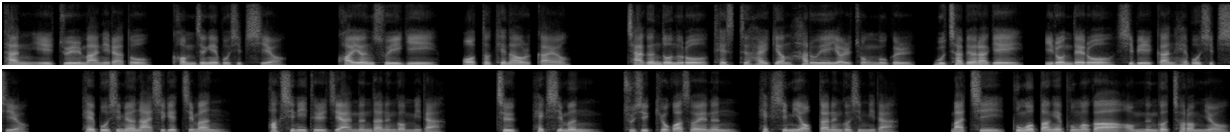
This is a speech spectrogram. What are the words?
단 일주일만이라도 검증해 보십시오. 과연 수익이 어떻게 나올까요? 작은 돈으로 테스트할 겸 하루에 10종목을 무차별하게 이론대로 10일간 해보십시오. 해보시면 아시겠지만 확신이 들지 않는다는 겁니다. 즉 핵심은 주식 교과서에는 핵심이 없다는 것입니다. 마치 붕어빵에 붕어가 없는 것처럼요.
